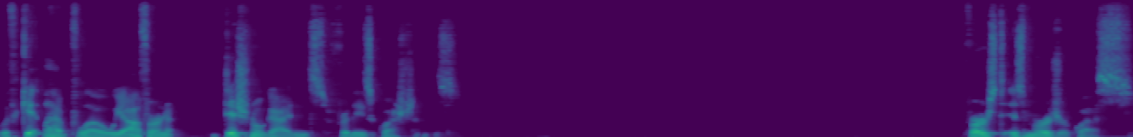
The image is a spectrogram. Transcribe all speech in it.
With GitLab Flow, we offer additional guidance for these questions. First is merge requests.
